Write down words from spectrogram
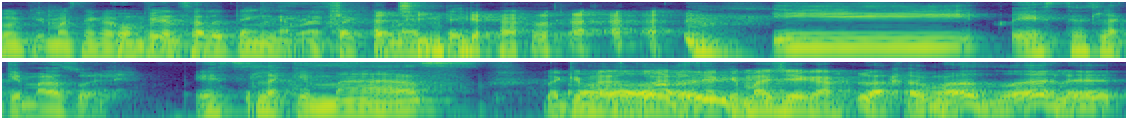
con quien más tenga Confianza le tengan, exactamente. Y esta es la que más duele. Esta es la que más. La que más duele, la que más llega. La que más duele.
